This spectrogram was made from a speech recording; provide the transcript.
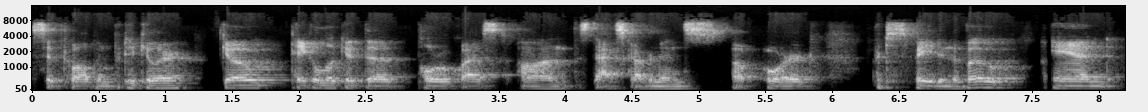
SIP 12 in particular, go take a look at the pull request on the Stacks governance org participate in the vote. And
